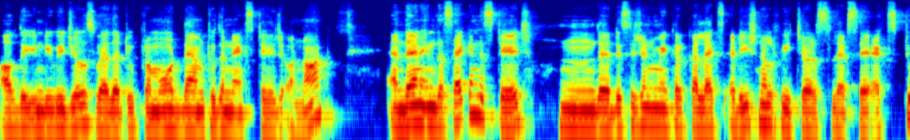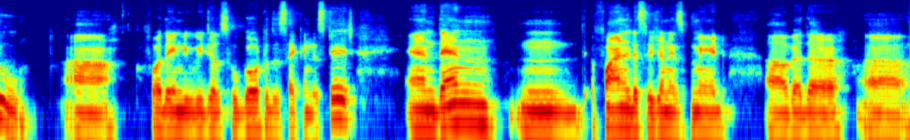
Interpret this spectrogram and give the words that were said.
of the individuals, whether to promote them to the next stage or not. And then in the second stage, mm, the decision maker collects additional features, let's say X2, uh, for the individuals who go to the second stage. And then mm, the final decision is made uh, whether uh,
